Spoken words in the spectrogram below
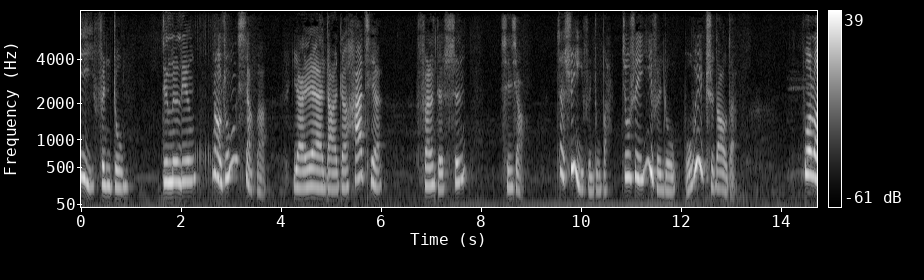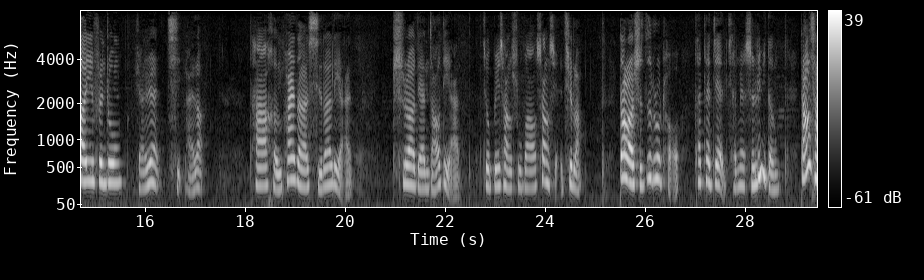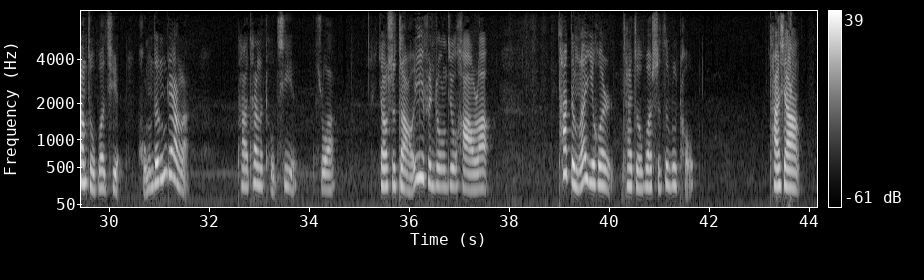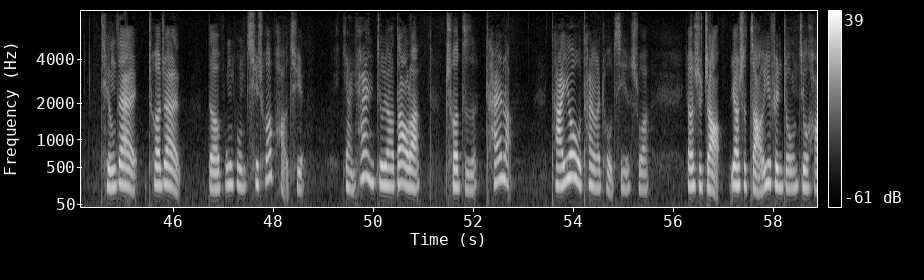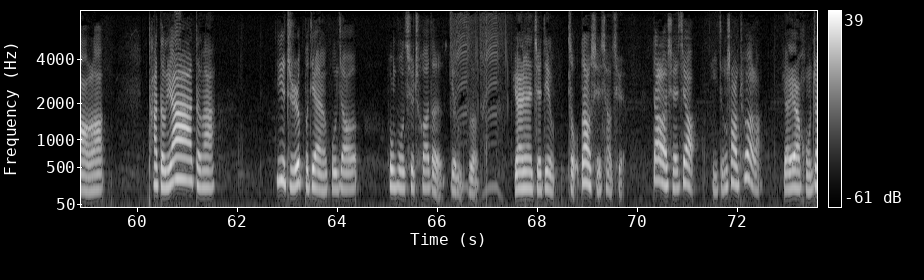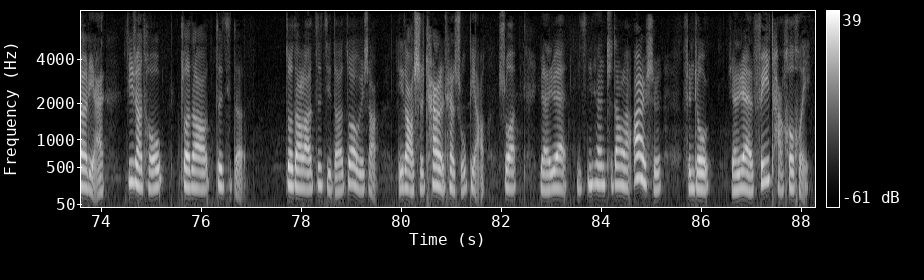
一分钟。叮铃铃，闹钟响了。圆圆打着哈欠，翻着身，心想：再睡一分钟吧，就睡一分钟，不会迟到的。过了一分钟，圆圆起来了。她很快的洗了脸，吃了点早点，就背上书包上学去了。到了十字路口，她看见前面是绿灯，刚想走过去，红灯亮了。他叹了口气，说：“要是早一分钟就好了。”他等了一会儿，才走过十字路口。他想停在车站。的公共汽车跑去，眼看就要到了，车子开了，他又叹了口气，说：“要是早，要是早一分钟就好了。”他等呀等啊，一直不见公交、公共汽车的影子。圆圆决定走到学校去。到了学校，已经上课了。圆圆红着脸，低着头。坐到自己的，坐到了自己的座位上。李老师看了看手表，说：“圆圆，你今天迟到了二十分钟。”圆圆非常后悔。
